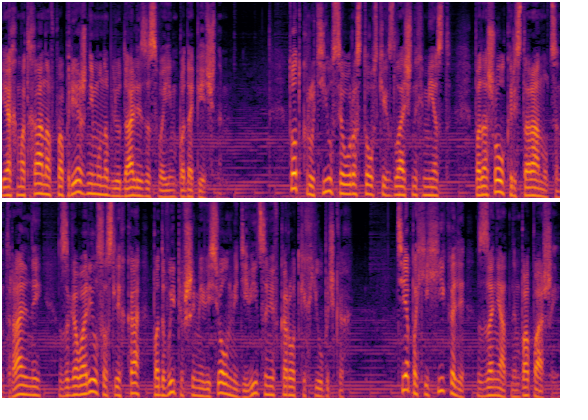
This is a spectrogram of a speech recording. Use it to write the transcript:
и Ахматханов по-прежнему наблюдали за своим подопечным. Тот крутился у ростовских злачных мест, подошел к ресторану «Центральный», заговорил со слегка подвыпившими веселыми девицами в коротких юбочках. Те похихикали с занятным папашей,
